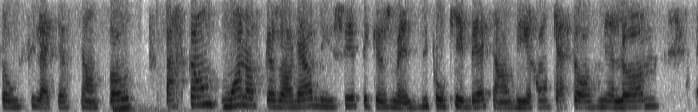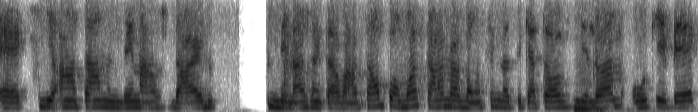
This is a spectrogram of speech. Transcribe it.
Ça aussi, la question se pose. Par contre, moi, lorsque je regarde les chiffres et que je me dis qu'au Québec, il y a environ 14 000 hommes euh, qui entament une démarche d'aide, une démarche d'intervention, pour moi, c'est quand même un bon signe. de ces 14 000 hommes au Québec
